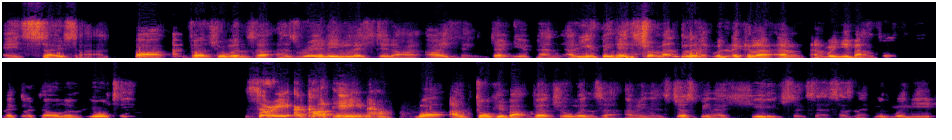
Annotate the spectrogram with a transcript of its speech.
It's so sad. But Virtual Windsor has really lifted, I, I think, don't you, Pen? And you've been instrumental in it with Nicola and, and Wiggy Bamford, Nicola Cole and your team. Sorry, I can't hear you now. Well, I'm talking about Virtual Windsor. I mean, it's just been a huge success, hasn't it, with Wiggy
